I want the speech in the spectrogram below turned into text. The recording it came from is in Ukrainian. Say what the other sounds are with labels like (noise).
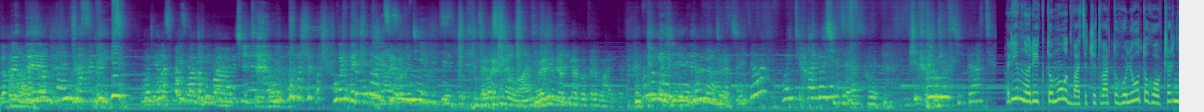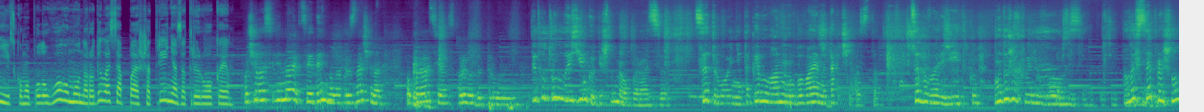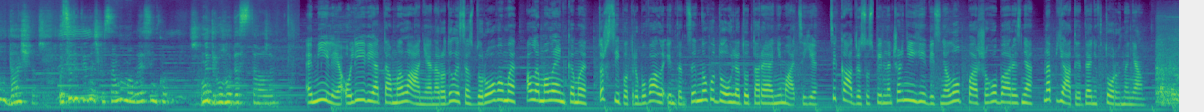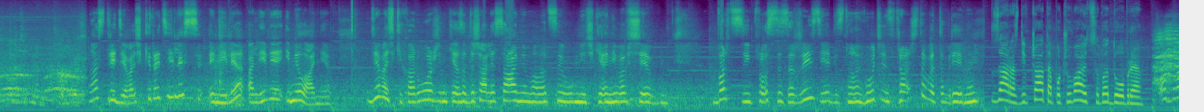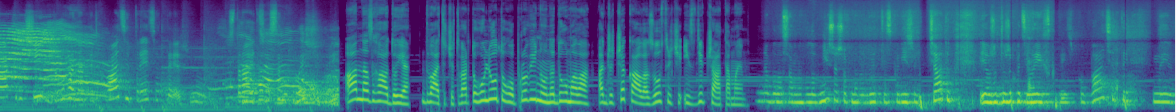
Добрий день. Добрий день. Мелані. Беріть одне, потримайте. Ой, хороший ти. Рівно рік тому, 24 лютого, в Чернігівському пологовому народилася перша трійня за три роки. Почалась війна, і в цей день була призначена операція з приводу тройні. Жінку, пішли на операцію. Це тройня. Таке буває, ну, буває не так часто. Це буває рідко. Ми дуже хвилювалися. Але все пройшло удачно. Оцю дитиночку саму малесеньку ми другу достали. Емілія, Олівія та Меланія народилися здоровими, але маленькими, тож всі потребували інтенсивного догляду та реанімації. Ці кадри Суспільне Чернігів відзняло 1 березня на п'ятий день вторгнення. У нас три девочки родились. Эмилия, Оливия и Мелания. Девочки хорошенькие, задышали сами, молодцы, умнички. Они вообще борцы просто за жизнь. Я не знаю, очень страшно в это время. Зараз дівчата почувають себе добре. Одна кричить, друга на підхваті, третя теж. Ну, стараються синхронно. Анна згадує, 24 лютого про війну не думала, адже чекала зустрічі із дівчатами. Мене було найголовніше, щоб народити скоріше дівчаток. Я вже дуже хотіла їх скоріше побачити. Ми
